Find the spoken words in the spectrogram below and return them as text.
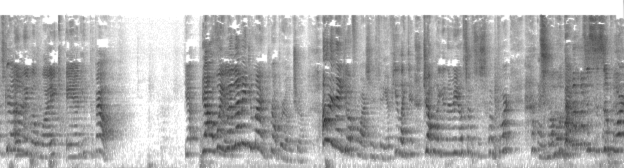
subscribe. And leave a like and hit the bell. Yep. Yeah, wait, wait, let me do my proper outro. Oh, I want to thank you all for watching this video. If you liked it, drop a like in the video so to support. I mumbled that. Just to support.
